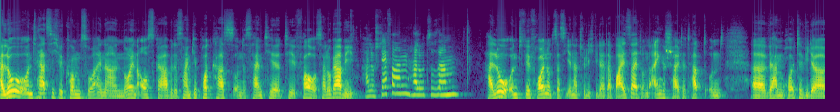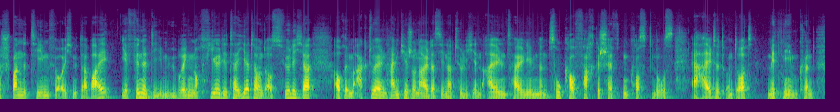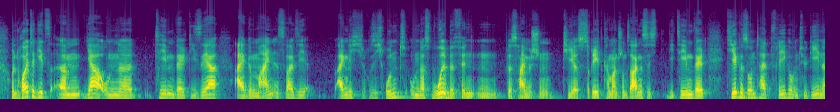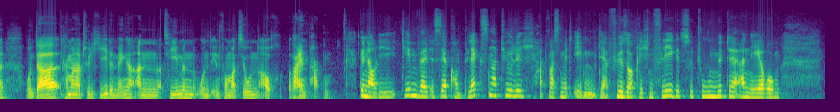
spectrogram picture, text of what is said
Hallo und herzlich willkommen zu einer neuen Ausgabe des Heimtier Podcasts und des Heimtier TVs. Hallo Gabi. Hallo Stefan, hallo zusammen. Hallo und wir freuen uns, dass ihr natürlich wieder dabei seid und eingeschaltet habt. Und äh, wir haben heute wieder spannende Themen für euch mit dabei. Ihr findet die im Übrigen noch viel detaillierter und ausführlicher auch im aktuellen Heimtierjournal, das ihr natürlich in allen teilnehmenden Zookauf-Fachgeschäften kostenlos erhaltet und dort mitnehmen könnt. Und heute geht es ähm, ja um eine Themenwelt, die sehr allgemein ist, weil sie eigentlich sich rund um das Wohlbefinden des heimischen Tiers dreht, kann man schon sagen. Es ist die Themenwelt Tiergesundheit, Pflege und Hygiene. Und da kann man natürlich jede Menge an Themen und Informationen auch reinpacken. Genau, die Themenwelt ist sehr komplex natürlich, hat was mit eben der fürsorglichen Pflege zu tun, mit der Ernährung,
